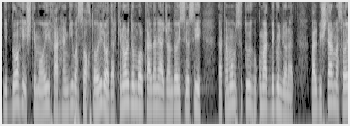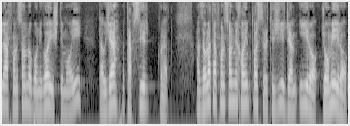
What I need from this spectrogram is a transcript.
دیدگاه اجتماعی فرهنگی و ساختاری را در کنار دنبال کردن اجندای سیاسی در تمام سطوح حکومت بگنجاند بل بیشتر مسائل افغانستان را با نگاه اجتماعی توجه و تفسیر کند از دولت افغانستان میخواهیم تا استراتژی جمعی را جامعی را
